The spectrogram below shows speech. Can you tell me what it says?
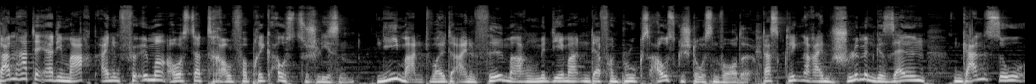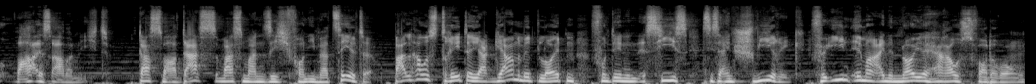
Dann hatte er die Macht, einen für immer aus der Traumfabrik auszuschließen. Niemand wollte einen Film machen mit jemandem, der von Brooks ausgestoßen wurde. Das klingt nach einem schlimmen Gesellen, ganz so war es aber nicht. Das war das, was man sich von ihm erzählte. Ballhaus drehte ja gerne mit Leuten, von denen es hieß, sie seien schwierig, für ihn immer eine neue Herausforderung.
